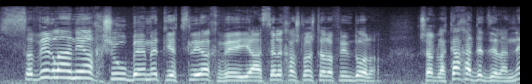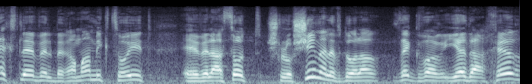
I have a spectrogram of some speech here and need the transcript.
סביר להניח שהוא באמת יצליח ויעשה לך 3,000 דולר. עכשיו, לקחת את זה לנקסט לבל ברמה מקצועית אה, ולעשות 30 אלף דולר, זה כבר ידע אחר,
